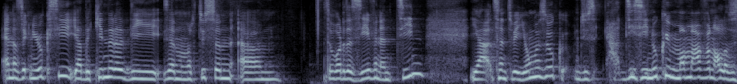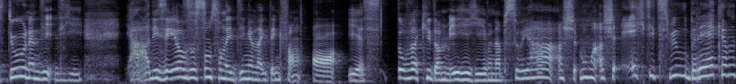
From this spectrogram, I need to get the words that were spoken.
En als ik nu ook zie, ja, de kinderen die zijn ondertussen... Ehm, ze worden zeven en tien. Ja, het zijn twee jongens ook. Dus ja, die zien ook hun mama van alles doen. En die, die, ja, die zeggen dan zo soms van die dingen dat ik denk van... Oh, yes, tof dat ik je dat meegegeven heb. Zo ja, als je, mama, als je echt iets wil bereiken,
